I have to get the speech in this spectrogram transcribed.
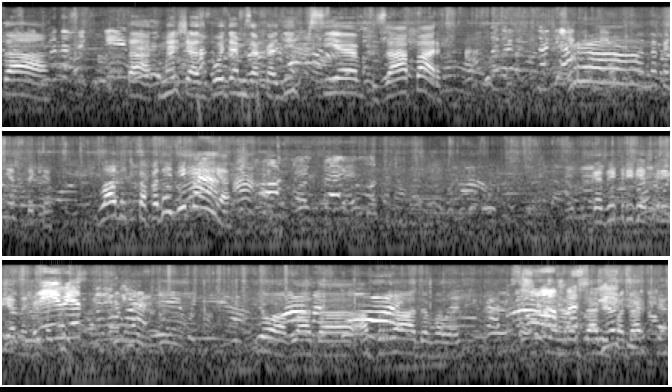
Так, так, мы сейчас будем заходить все в зоопарк. Ура! Наконец-таки. Владочка, подойди ко мне. Скажи привет, привет. Привет, Все, Влада обрадовалась. Всем раздали подарки.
